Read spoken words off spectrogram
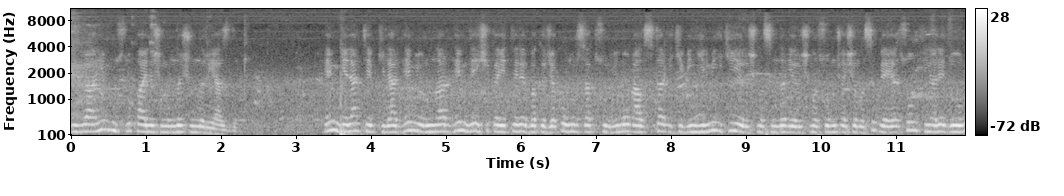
İbrahim Uslu paylaşımında şunları yazdı. Hem gelen tepkiler hem yorumlar hem de şikayetlere bakacak olursak Survivor All Star 2022 yarışmasında yarışma sonuç aşaması veya son finale doğru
